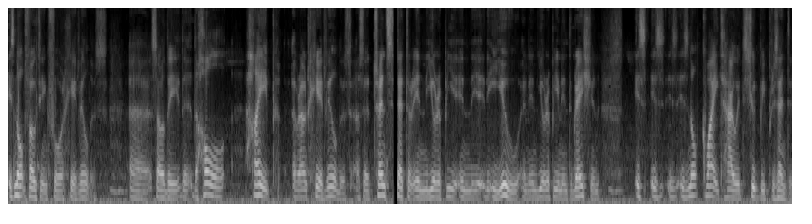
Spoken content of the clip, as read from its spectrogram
is not voting for Geert Wilders. Uh, so the, the, the whole hype around Geert Wilders as a trendsetter in European in the, the EU and in European integration is, is, is, is not quite how it should be presented.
